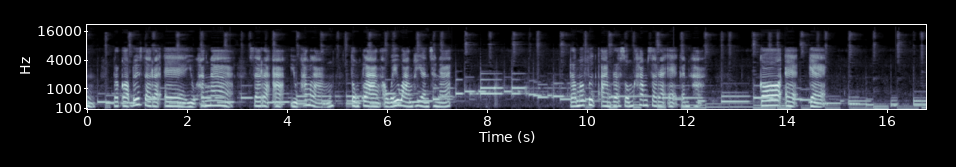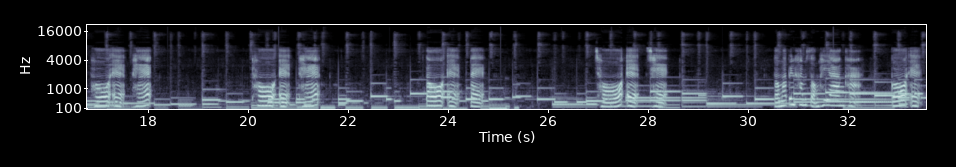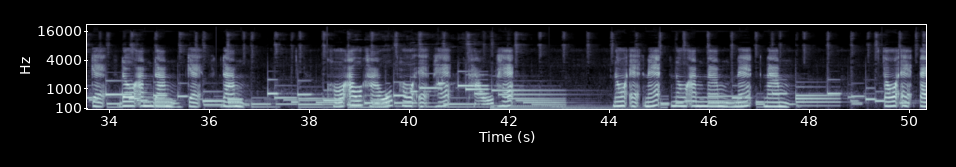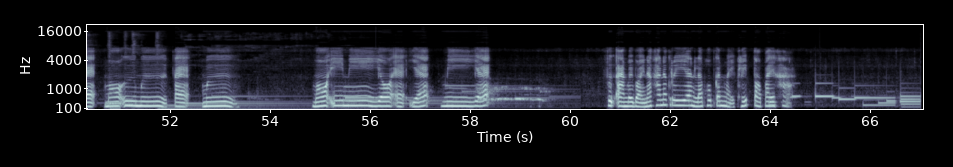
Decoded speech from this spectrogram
ประกอบด้วยสระแอ อยู่ข้างหน้า สระอะ อยู่ข้างหลัง ตรงกลางเอาไว้วางพยัญชนะ เรามาฝึกอ่านผสมคำสระแอะกันค่ะ กอแอะแกะ พอแอะแพะ ทอแอะแทะ ตอแอะแตะ ชอแอะ แฉะ ต่อมาเป็นคำสองพยางค์ค่ะ กอแอะแกะ ดออำดำ แกะดำ ขอเอาเขา พอแอะแพะ เขาแพะ นอแอะแนะ นออำนำ แนะนำตอแอะแตะ มออือมือ แตะมือ มออีมียอแอะแยะ มีแยะ ฝึกอ่านบ่อยๆนะคะนักเรียนแล้วพบกันใหม่คลิปต่อไปค่ะ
